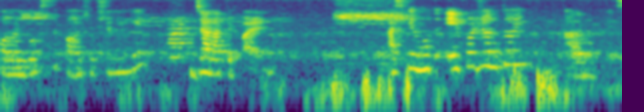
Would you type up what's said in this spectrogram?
কমেন্ট বক্সে কমেন্ট সেকশনে গিয়ে জানাতে পারেন। আজকের মতো এই পর্যন্তই। আল্লাহ হাফেজ।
